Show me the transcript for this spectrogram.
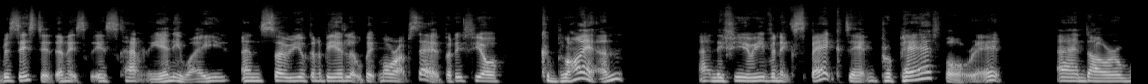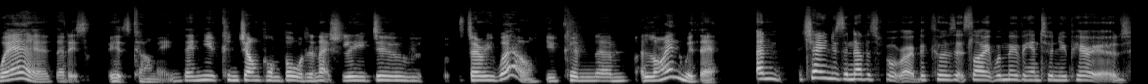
resist it, then it's it's happening anyway, and so you're going to be a little bit more upset. But if you're compliant, and if you even expect it and prepare for it, and are aware that it's it's coming, then you can jump on board and actually do very well. You can um, align with it. And change is inevitable, right? Because it's like we're moving into a new period.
